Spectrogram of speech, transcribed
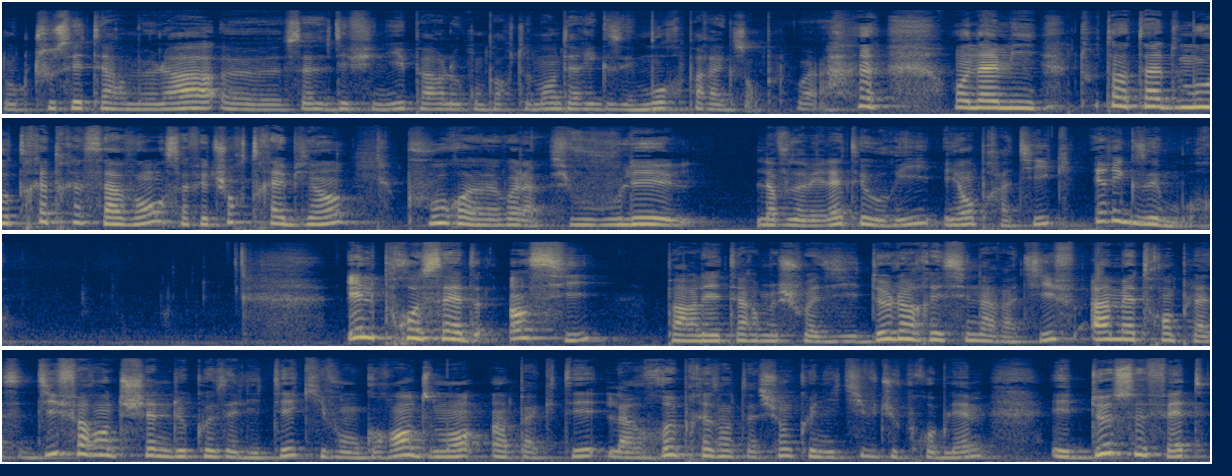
Donc tous ces termes-là, euh, ça se définit par le comportement d'Éric Zemmour par exemple. Voilà. On a mis tout un tas de mots très très savants, ça fait toujours très bien pour, euh, voilà, si vous voulez, là vous avez la théorie et en pratique, Éric Zemmour. Il procède ainsi, par les termes choisis de leur récit narratif, à mettre en place différentes chaînes de causalité qui vont grandement impacter la représentation cognitive du problème et de ce fait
